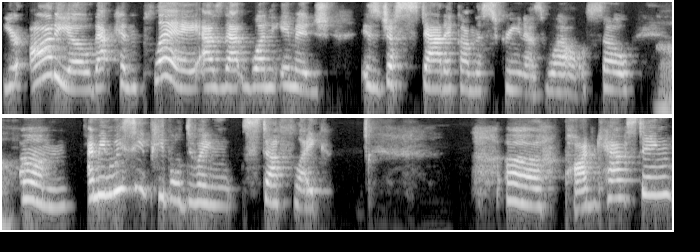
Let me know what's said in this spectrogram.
your audio that can play as that one image is just static on the screen as well. So, oh. um, I mean, we see people doing stuff like uh, podcasting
